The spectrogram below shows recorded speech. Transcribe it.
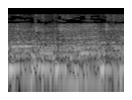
Vamos! you.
